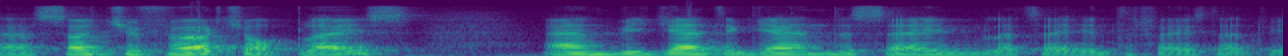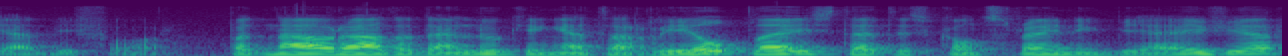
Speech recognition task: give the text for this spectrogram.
uh, such a virtual place and we get again the same, let's say, interface that we had before. But now rather than looking at a real place that is constraining behavior,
